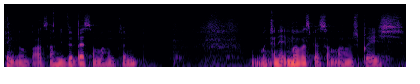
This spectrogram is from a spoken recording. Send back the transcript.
finde nur ein paar Sachen, die wir besser machen können. Und man kann ja immer was besser machen. Sprich,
